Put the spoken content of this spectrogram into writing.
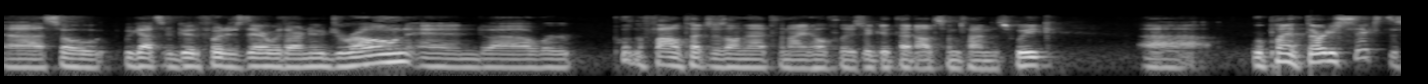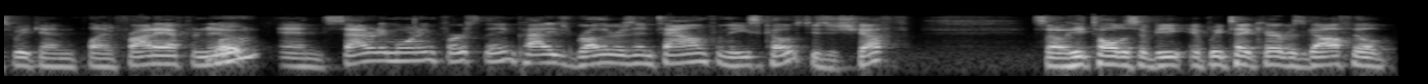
Uh, so we got some good footage there with our new drone, and uh, we're putting the final touches on that tonight. Hopefully, so get that out sometime this week. Uh, we're playing 36 this weekend, playing Friday afternoon Whoa. and Saturday morning. First thing, Patty's brother is in town from the East Coast. He's a chef, so he told us if he if we take care of his golf, he'll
